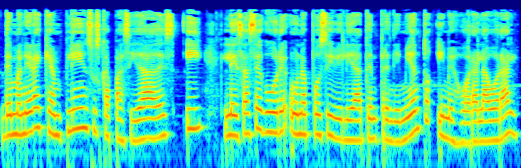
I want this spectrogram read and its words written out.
de manera que amplíen sus capacidades y les asegure una posibilidad de emprendimiento y mejora laboral.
